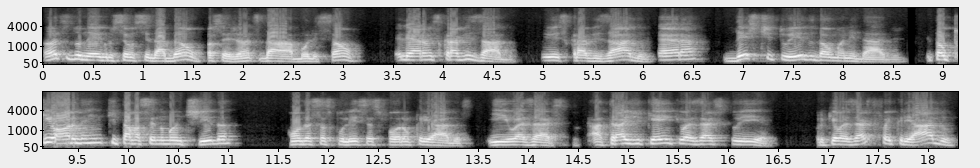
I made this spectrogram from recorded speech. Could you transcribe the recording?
Antes do negro ser um cidadão, ou seja, antes da abolição, ele era um escravizado. E o escravizado era destituído da humanidade. Então, que ordem que estava sendo mantida quando essas polícias foram criadas? E o exército? Atrás de quem que o exército ia? Porque o exército foi criado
